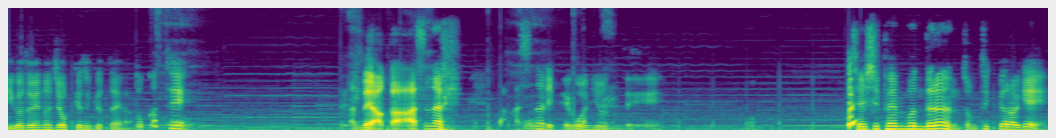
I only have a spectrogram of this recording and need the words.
네가 더 에너지 없게 생겼다 야. 똑같아. 안돼 아까 아스날이 아스날이 100원이었는데 어. 첼시 팬분들은 좀 특별하게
